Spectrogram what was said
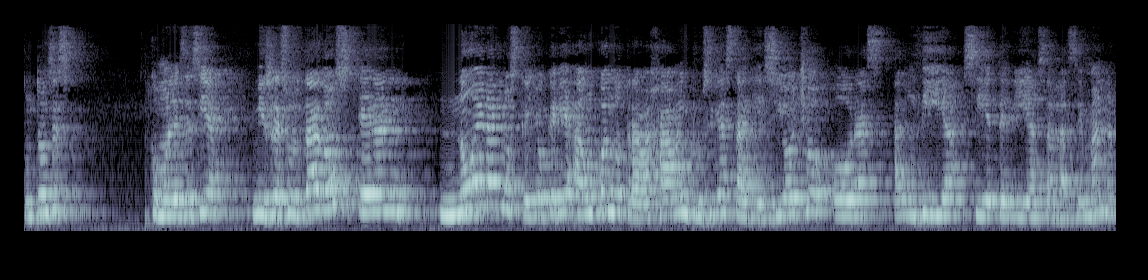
Entonces, como les decía, mis resultados eran no eran los que yo quería, aun cuando trabajaba inclusive hasta 18 horas al día, 7 días a la semana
